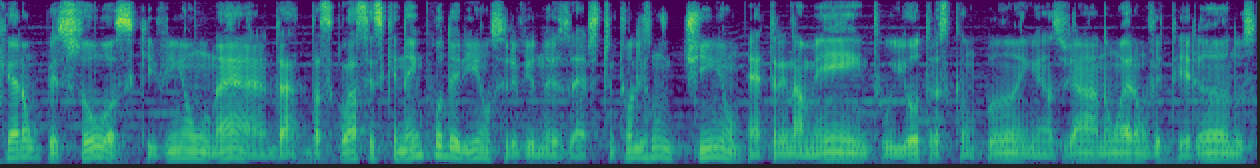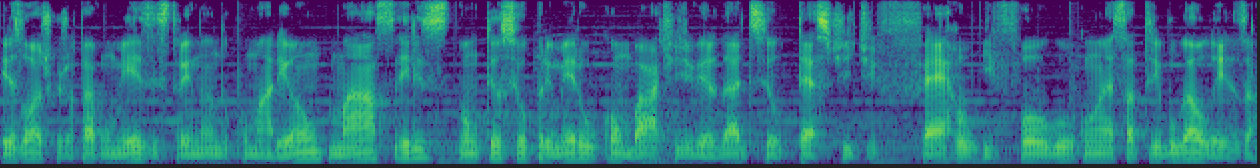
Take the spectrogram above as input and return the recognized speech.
porque eram pessoas que vinham né, da, das classes que nem poderiam servir no exército, então eles não tinham é, treinamento e outras campanhas já, não eram veteranos, eles, lógico, já estavam meses treinando com o Marião, mas eles vão ter o seu primeiro combate de verdade, seu teste de ferro e fogo com essa tribo gaulesa.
